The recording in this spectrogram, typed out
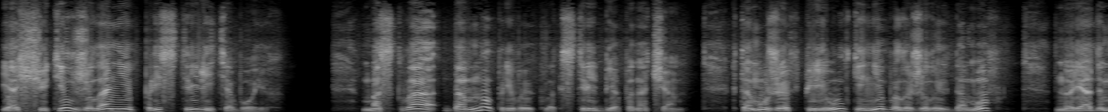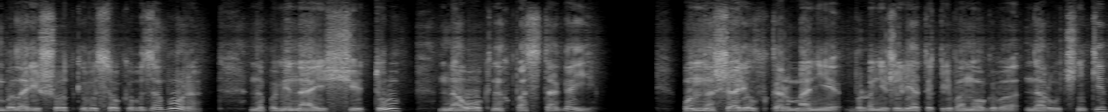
и ощутил желание пристрелить обоих. Москва давно привыкла к стрельбе по ночам. К тому же в переулке не было жилых домов, но рядом была решетка высокого забора, напоминающая ту на окнах поста ГАИ. Он нашарил в кармане бронежилета Кривоногого наручники,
